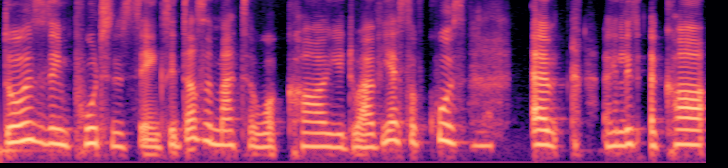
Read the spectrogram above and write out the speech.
those are the important things it doesn't matter what car you drive yes of course um, a, a car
